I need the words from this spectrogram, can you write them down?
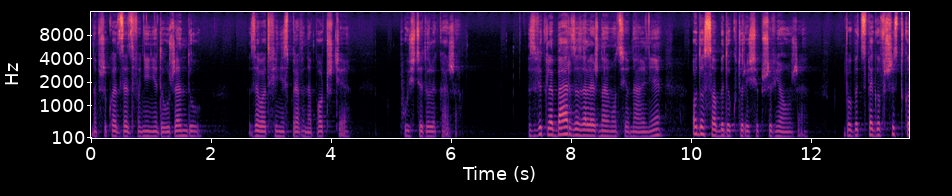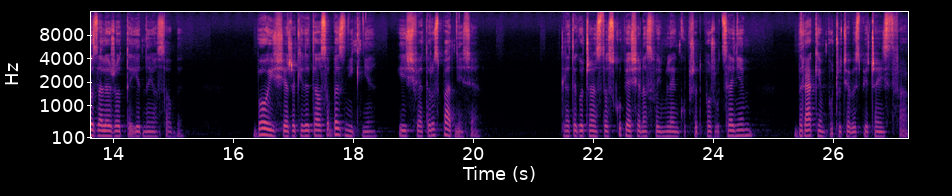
na przykład zadzwonienie do urzędu, załatwienie sprawy na poczcie, pójście do lekarza. Zwykle bardzo zależna emocjonalnie od osoby, do której się przywiąże. Wobec tego wszystko zależy od tej jednej osoby. Boi się, że kiedy ta osoba zniknie, jej świat rozpadnie się. Dlatego często skupia się na swoim lęku przed porzuceniem, brakiem poczucia bezpieczeństwa,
